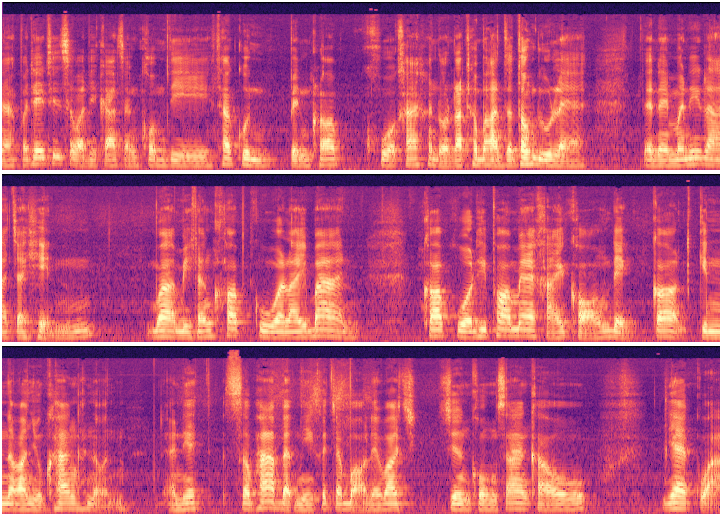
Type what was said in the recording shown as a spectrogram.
นะประเทศที่สวัสดิการสังคมดี ถ้าคุณเป็นครอบครัวข้างถนนรัฐบาลจะต้องดูแล แต่ในมะนิลาจะเห็นว่ามีทั้งครอบครัวไร้บ้าน ครอบครัวที่พ่อแม่ขายของเด็กก็กินนอนอยู่ข้างถนน อันเนี้ยสภาพแบบนี้ก็จะบอกเลยว่าเชิงโครงสร้างเขาแย่กว่า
